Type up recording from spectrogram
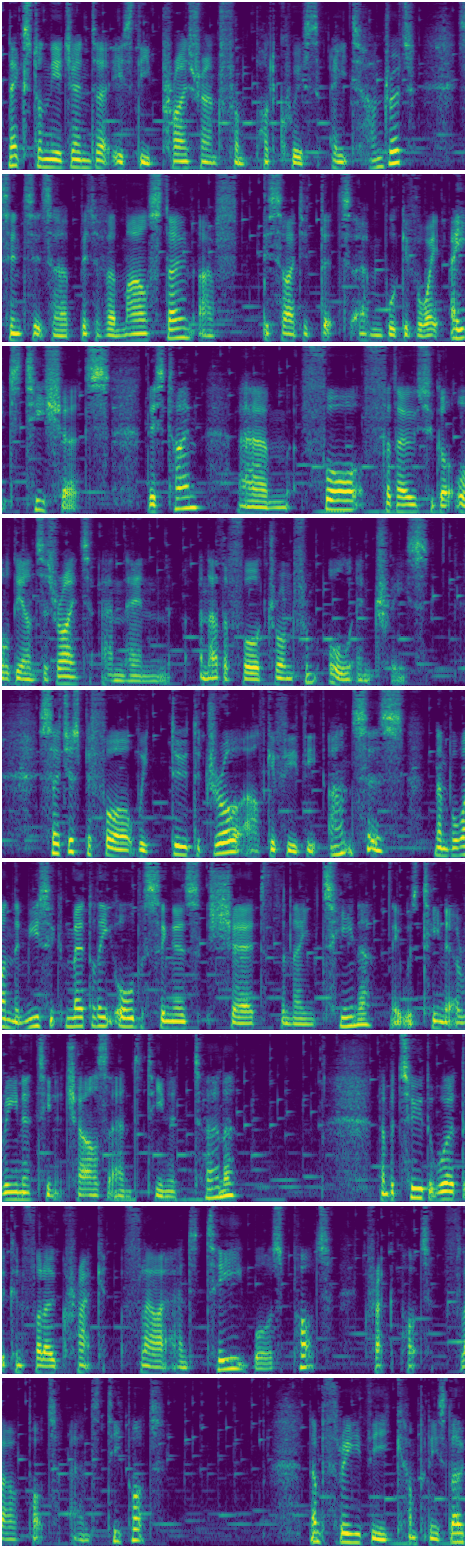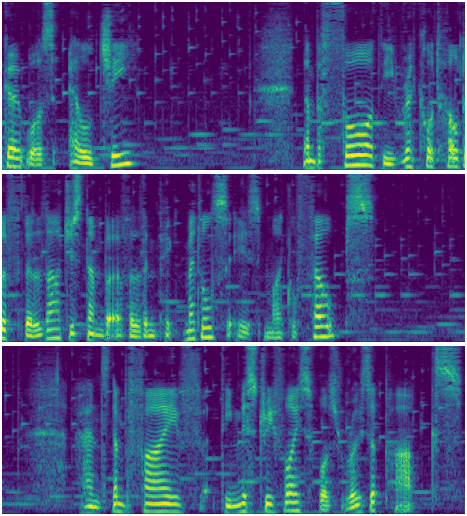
Next on the agenda is the prize round from PodQuiz 800. Since it's a bit of a milestone, I've decided that um, we'll give away eight t-shirts this time. Um, four for those who got all the answers right, and then another four drawn from all entries. So just before we do the draw, I'll give you the answers. Number one, the music medley. All the singers shared the name Tina. It was Tina Arena, Tina Charles, and Tina Turner. Number two, the word that can follow crack, flower, and tea was pot crackpot, flowerpot, and teapot. Number three, the company's logo was LG. Number four, the record holder for the largest number of Olympic medals is Michael Phelps. And number five, the mystery voice was Rosa Parks.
